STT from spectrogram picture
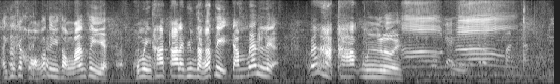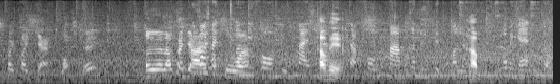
ไอ้ที่เจ้าของก็ตีสองล้านสี่อะผมเห็นคาตาอะไรพิมพ์สังกติจำแม่นเลยอะแม่งหักคามือเลย แกะที่กระทุกมันนะค่อยๆแกะบอกเฮ้ยมือเราก็ใหญ่ก็ใช้ตัวมันมีโฟมอยู่ข้างในใช่ไหมครับพี่จับโฟมขึ้นมา มันก็ดึงติดออกมาเลยครับ แล้วก็ไปแงะจบ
